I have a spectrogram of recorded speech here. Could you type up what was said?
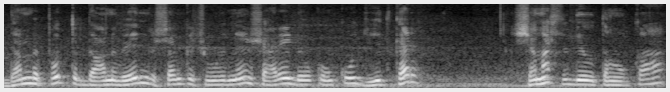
दम्भपुत्र दानवेंद्र शंखचूड़ ने सारे लोगों को जीतकर समस्त देवताओं का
